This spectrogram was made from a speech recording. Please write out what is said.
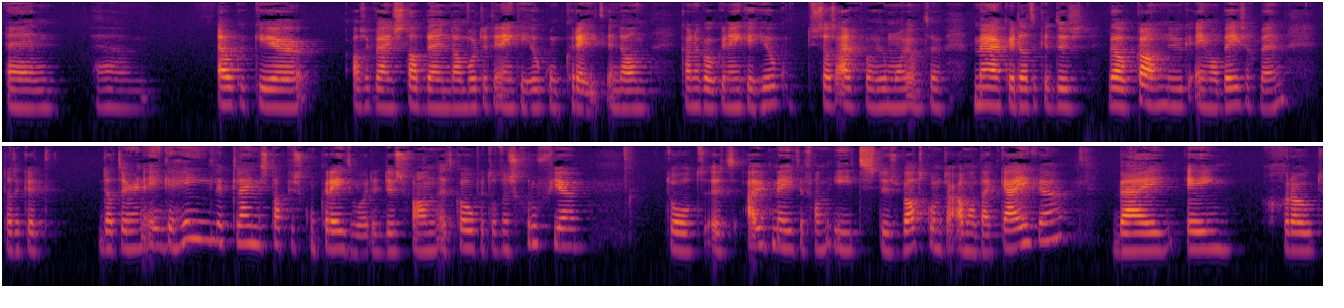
en ehm, elke keer als ik bij een stap ben, dan wordt het in één keer heel concreet. En dan kan ik ook in één keer heel. Dus dat is eigenlijk wel heel mooi om te merken dat ik het dus wel kan, nu ik eenmaal bezig ben. Dat ik het. Dat er in één keer hele kleine stapjes concreet worden. Dus van het kopen tot een schroefje tot het uitmeten van iets. Dus wat komt er allemaal bij kijken bij één groot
